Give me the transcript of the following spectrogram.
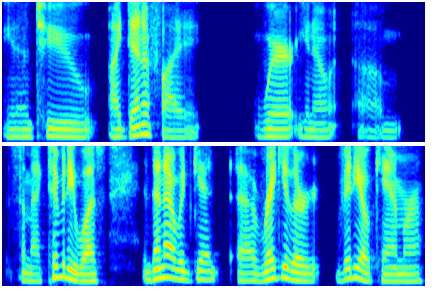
you know, to identify where you know um, some activity was, and then I would get a regular video camera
